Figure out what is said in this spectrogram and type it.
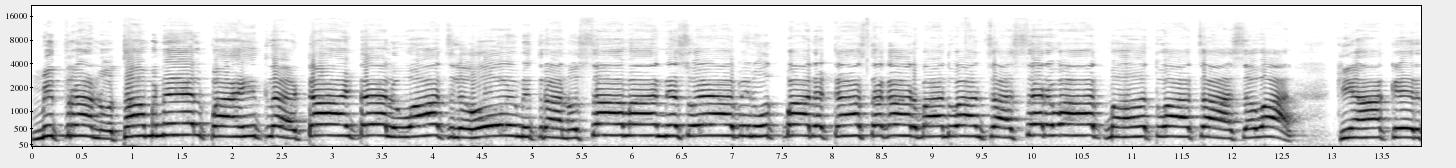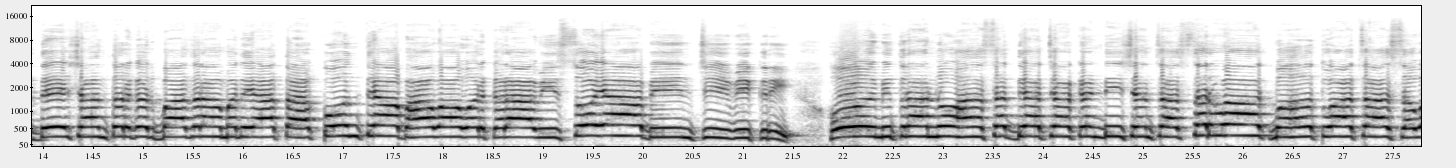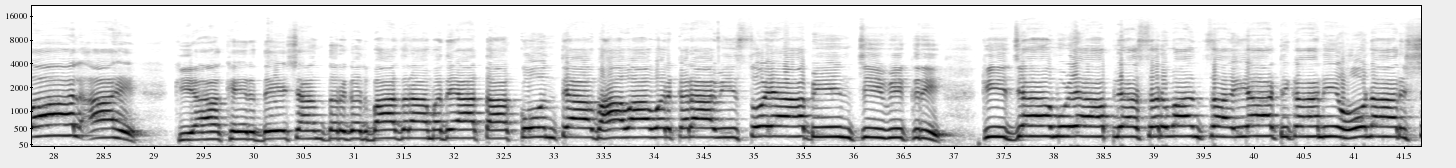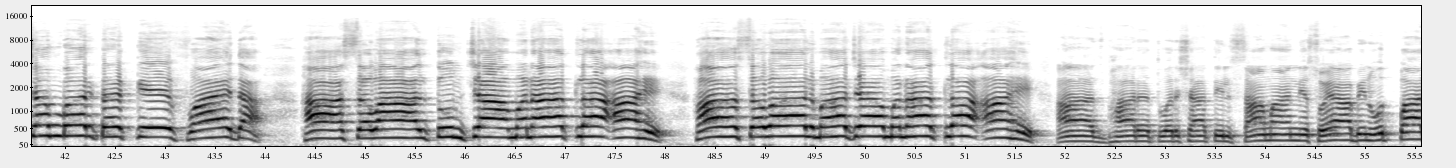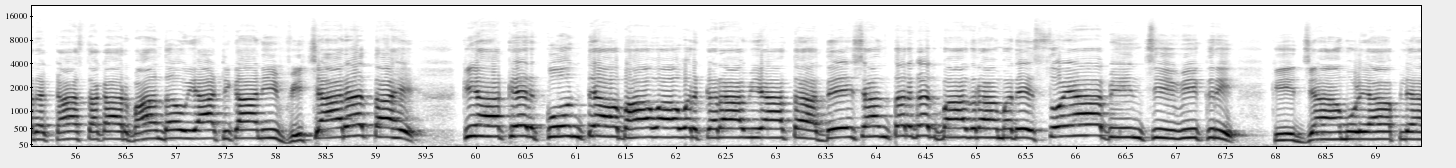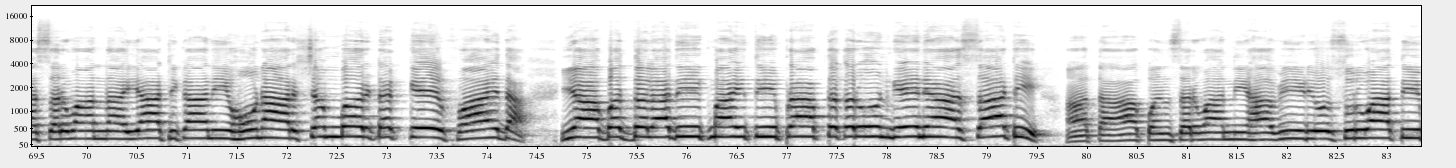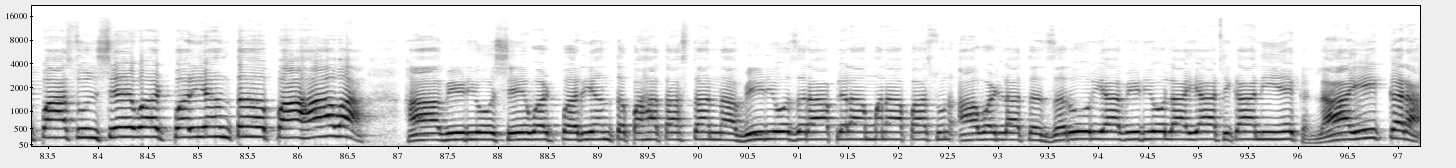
मित्रांनो thumbnail पाहितलं title वाचलं. होय मित्रांनो सामान्य सोयाबीन उत्पादक कास्तकार बांधवांचा सर्वात महत्त्वाचा सवाल की अखेर देशांतर्गत बाजारामध्ये आता कोणत्या भावावर करावी सोयाबीनची विक्री? होय मित्रांनो हा सध्याच्या कंडिशनचा सर्वात महत्त्वाचा सवाल आहे. की अखेर देशांतर्गत बाजारामध्ये आता कोणत्या भावावर करावी सोयाबीनची विक्री? की ज्यामुळे आपल्या सर्वांचा या ठिकाणी होणार शंभर टक्के फायदा? हा सवाल तुमच्या मनातला आहे. हा सवाल माझ्या मनातला आहे. आज भारत वर्षातील सामान्य सोयाबीन उत्पादक कास्तकार बांधव या ठिकाणी विचारत आहे की अखेर कोणत्या भावावर करावी आता देशांतर्गत बाजारामध्ये सोयाबीनची विक्री? की ज्यामुळे आपल्या सर्वांना या ठिकाणी होणार शंभर टक्के फायदा? याबद्दल अधिक माहिती प्राप्त करून घेण्यासाठी आता आपण सर्वांनी हा व्हिडिओ सुरुवातीपासून शेवटपर्यंत पाहावा. हा व्हिडिओ शेवटपर्यंत पाहत असताना व्हिडिओ जर आपल्याला मनापासून आवडला तर जरूर या व्हिडिओला या ठिकाणी एक लाईक करा.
